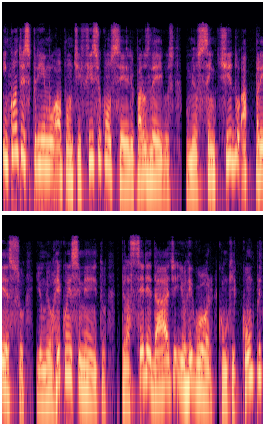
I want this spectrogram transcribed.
Enquanto exprimo ao Pontifício Conselho para os leigos o meu sentido apreço e o meu reconhecimento pela seriedade e o rigor com que cumpre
